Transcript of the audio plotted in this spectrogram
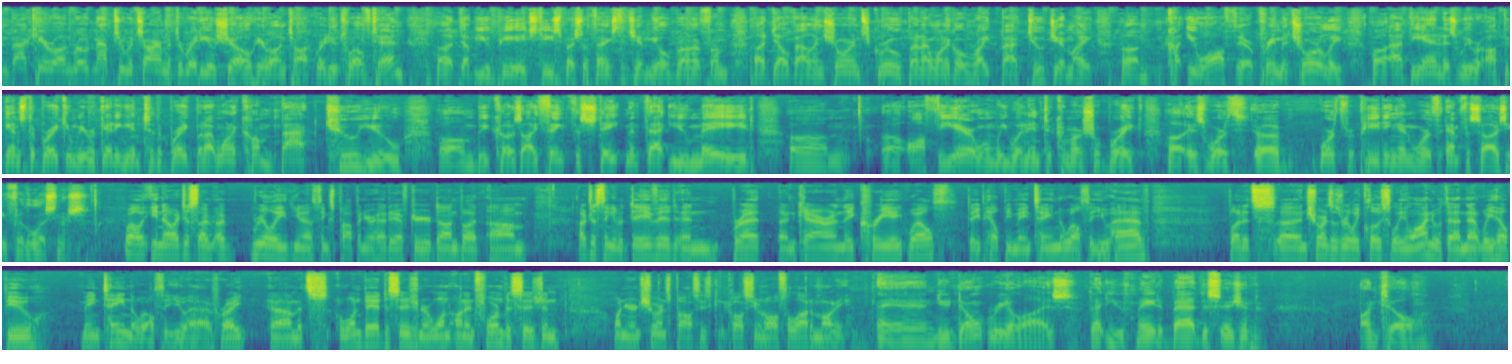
And back here on Roadmap to Retirement, the radio show here on Talk Radio 1210, uh, WPHT. Special thanks to Jim Muehlbrunner from uh, Delval Insurance Group. And I want to go right back to Jim. I um, cut you off there prematurely uh, at the end as we were up against the break and we were getting into the break. But I want to come back to you um, because I think the statement that you made um, uh, off the air when we went into commercial break uh, is worth uh, worth repeating and worth emphasizing for the listeners? Well, you know, I just, I, I really, you know, things pop in your head after you're done, but um, I was just thinking of David and Brett and Karen. They create wealth. They help you maintain the wealth that you have. But it's uh, insurance is really closely aligned with that, and that we help you maintain the wealth that you have. Right? Um, it's one bad decision or one uninformed decision on your insurance policies can cost you an awful lot of money. And you don't realize that you've made a bad decision until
